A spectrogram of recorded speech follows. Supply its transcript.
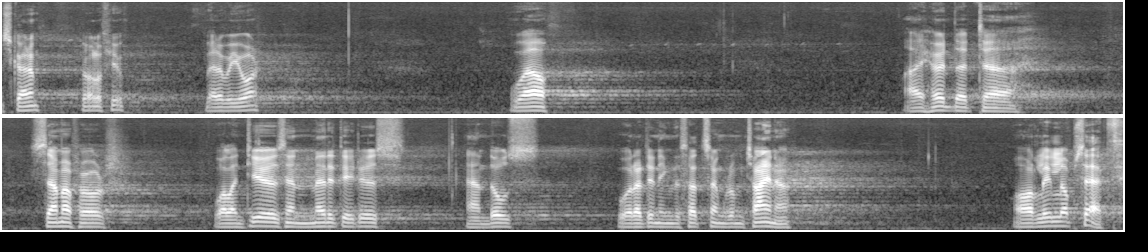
Namaskaram to all of you, wherever you are. Well, I heard that uh, some of our volunteers and meditators and those who are attending the satsang from China are a little upset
